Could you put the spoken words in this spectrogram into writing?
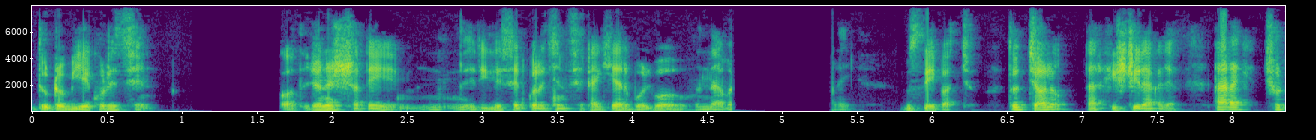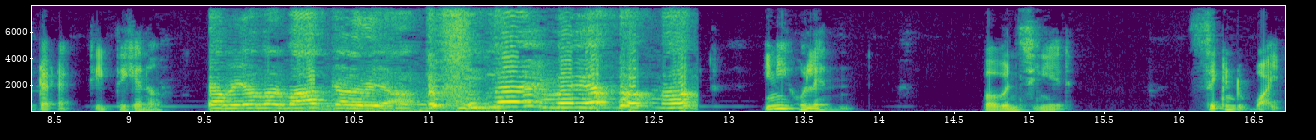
দুটো বিয়ে করেছেন কতজনের সাথে রিলেশন করেছেন সেটা কি আর বলবো না মানে বুঝতেই পারছ। তো চলো তার হিস্ট্রি দেখা যাক। তার আগে ছোট্ট একটা ক্লিপ দেখে নাও। ইনি হলেন পবন সিং এর সেকেন্ড ওয়াইফ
